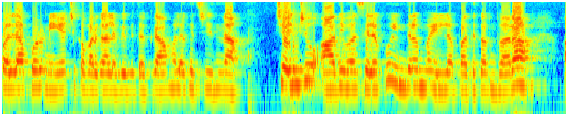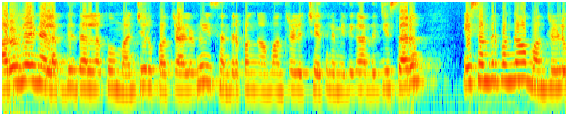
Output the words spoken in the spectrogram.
కొల్లాపూర్ నియోజకవర్గాల వివిధ గ్రామాలకు చెందిన చెంచు ఆదివాసీలకు ఇంద్రమ్మ ఇళ్ళ పథకం ద్వారా అర్హులైన లబ్ధిదారులకు మంజూరు పత్రాలను ఈ సందర్భంగా మంత్రుల చేతుల మీదుగా అందజేశారు. ఈ సందర్భంగా మంత్రులు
